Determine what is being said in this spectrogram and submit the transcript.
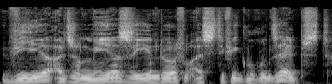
wir also mehr sehen dürfen als die Figuren selbst.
